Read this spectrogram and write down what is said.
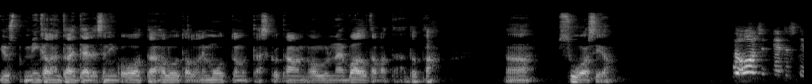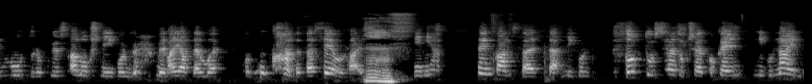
just minkälainen taiteilija sä niin kuin oot tai haluat olla, niin muuttunut tässä, kun tämä on ollut näin valtava tämä tota, uh, suosio? No on se tietysti muuttunut, just aluksi niin kun me ajatellut, että kukaan tätä seuraisi, mm. niin ihan sen kanssa, että niin kun tottuu se ajatuksia, että okei, niin kun näin,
